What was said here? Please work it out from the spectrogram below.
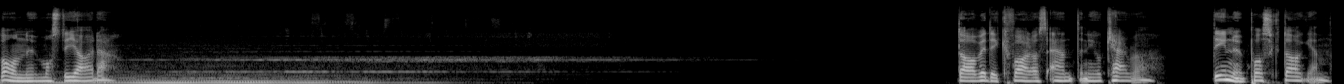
vad hon nu måste göra. David är kvar hos Anthony och Carol. Det är nu påskdagen,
